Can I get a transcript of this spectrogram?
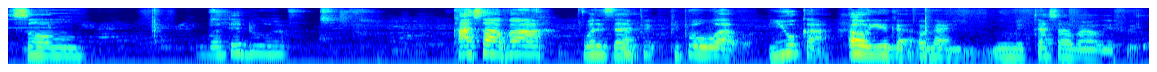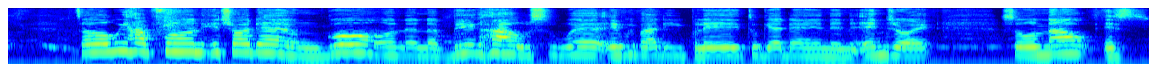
some what they do? Cassava. What is that? People what yuca oh yuca okay. We make cassava with it so we have fun each other and go on in a big house where everybody play together and, and enjoy it. So now it's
